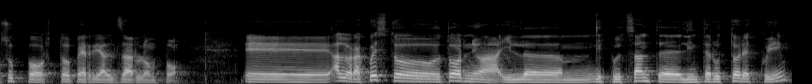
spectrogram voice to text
supporto per rialzarlo un po'. E allora, questo tornio ha il, mm, il pulsante, l'interruttore qui,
